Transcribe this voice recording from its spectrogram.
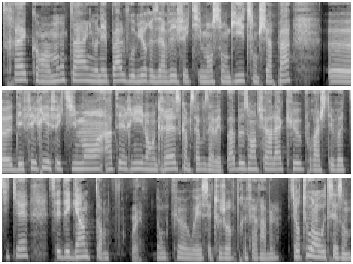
trek en montagne au Népal, vaut mieux réserver effectivement son guide, son Sherpa. Euh, des ferries effectivement interîles en Grèce, comme ça vous n'avez pas besoin de faire la queue pour acheter votre ticket. C'est des gains de temps. Ouais. Donc euh, oui, c'est toujours préférable, surtout en haute saison.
